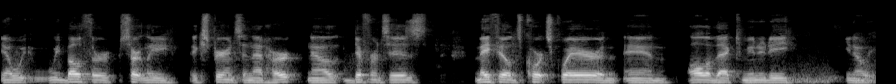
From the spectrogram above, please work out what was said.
you know, we, we both are certainly experiencing that hurt. Now, the difference is Mayfield's Court Square and, and all of that community, you know,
